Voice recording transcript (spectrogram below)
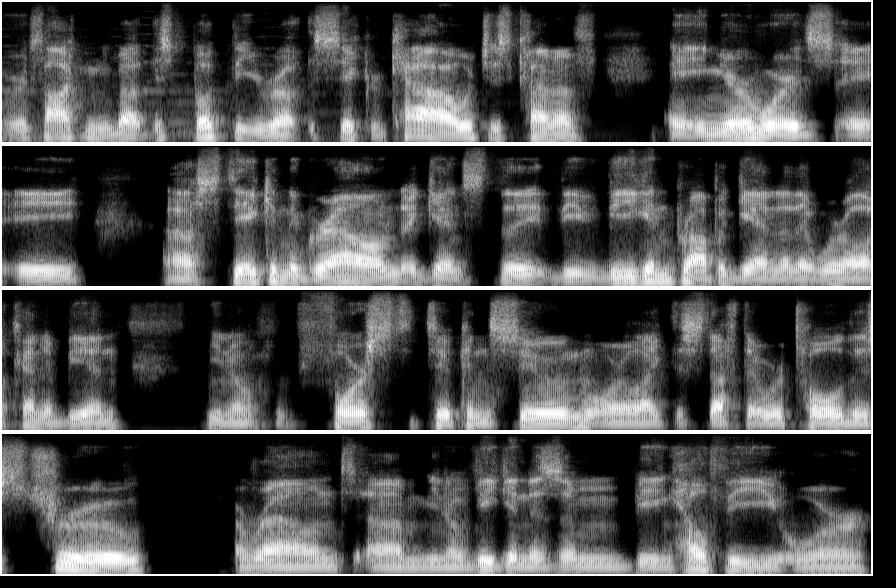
We are talking about this book that you wrote, The Sacred Cow, which is kind of, in your words, a, a stake in the ground against the the vegan propaganda that we're all kind of being, you know, forced to consume, or like the stuff that we're told is true around um, you know veganism being healthy or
